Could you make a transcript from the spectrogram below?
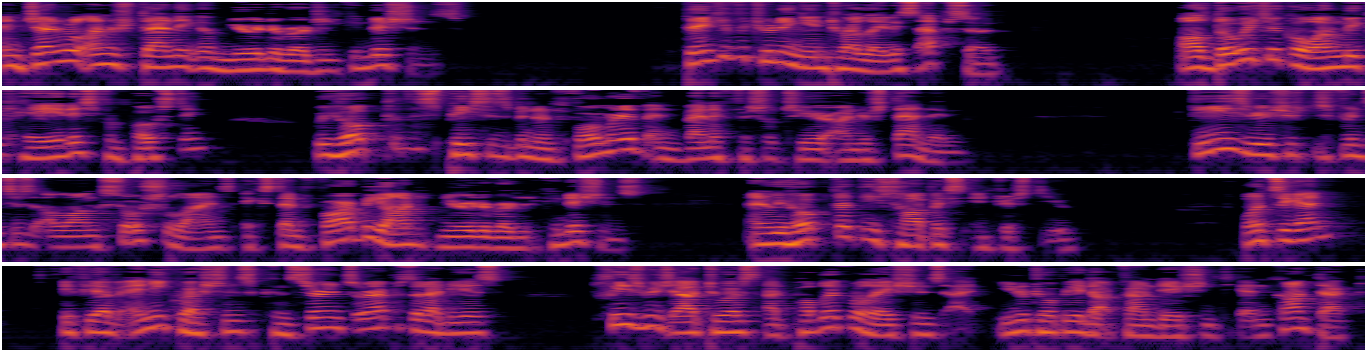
and general understanding of neurodivergent conditions. Thank you for tuning in to our latest episode. Although we took a one week hiatus from posting, we hope that this piece has been informative and beneficial to your understanding. These research differences along social lines extend far beyond neurodivergent conditions, and we hope that these topics interest you. Once again, if you have any questions, concerns, or episode ideas, please reach out to us at public relations at unitopia.foundation to get in contact.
